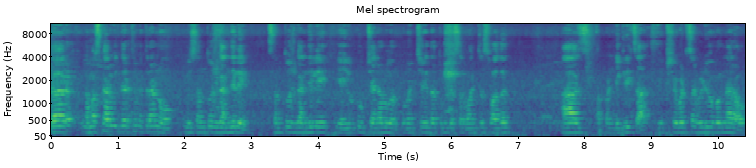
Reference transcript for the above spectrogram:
तर नमस्कार विद्यार्थी मित्रांनो मी संतोष गांधीले. संतोष गांधीले या यूट्यूब चॅनलवर पुनश्च एकदा तुमचं सर्वांचं स्वागत. आज आपण डिग्रीचा एक शेवटचा व्हिडिओ बघणार आहोत.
